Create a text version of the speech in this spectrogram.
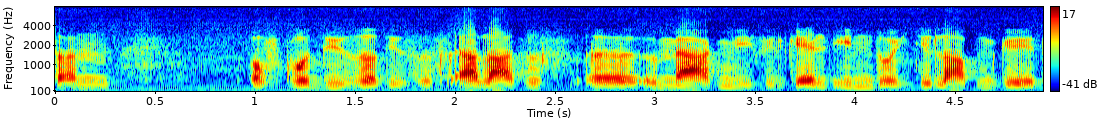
dann aufgrund dieser, dieses Erlasses äh, merken, wie viel Geld ihnen durch die Lappen geht,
